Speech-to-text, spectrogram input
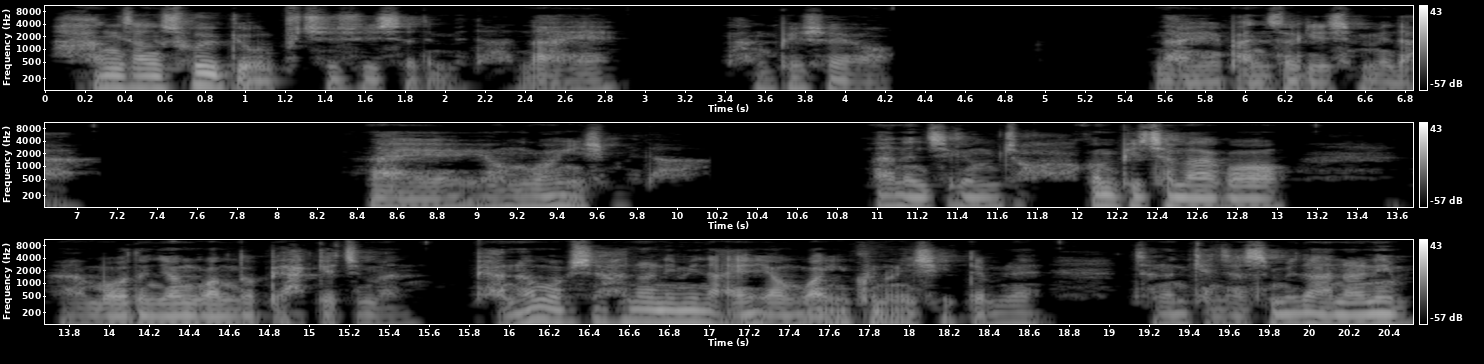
항상 소유격을 붙일 수 있어야 됩니다. 나의 방패셔요. 나의 반석이십니다. 나의 영광이십니다. 나는 지금 조금 비참하고 아, 모든 영광도 빼앗겼지만 변함없이 하나님이 나의 영광이 근원이시기 때문에 저는 괜찮습니다. 하나님.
